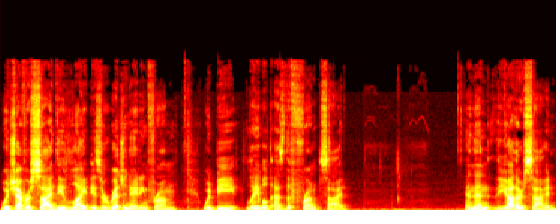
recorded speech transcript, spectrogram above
whichever side the light is originating from would be labeled as the front side. And then the other side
